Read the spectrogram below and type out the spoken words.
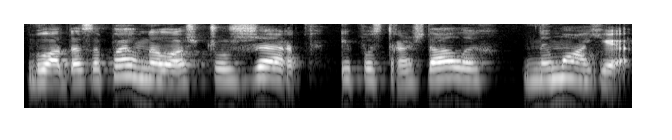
Влада запевнила, що жертв і постраждалих немає.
